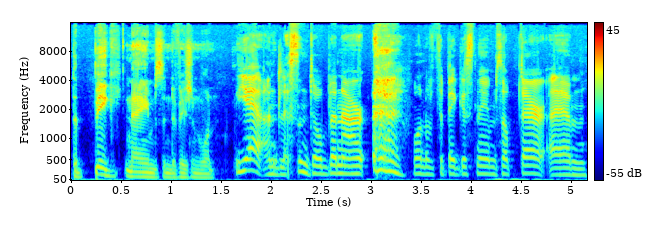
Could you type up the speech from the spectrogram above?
the big names in Division One. Yeah, and listen, Dublin are one of the biggest names up there. Um,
